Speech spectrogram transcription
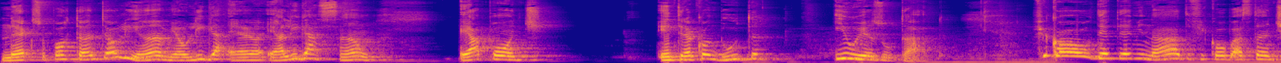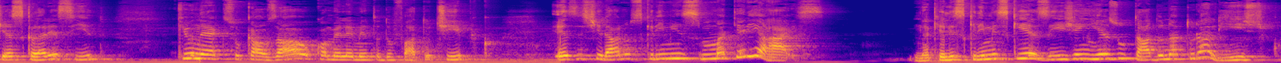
Nexo, portanto, é o liame, é, o liga, é, é a ligação, é a ponte entre a conduta e o resultado. Ficou determinado, ficou bastante esclarecido que o nexo causal, como elemento do fato típico, existirá nos crimes materiais, naqueles crimes que exigem resultado naturalístico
